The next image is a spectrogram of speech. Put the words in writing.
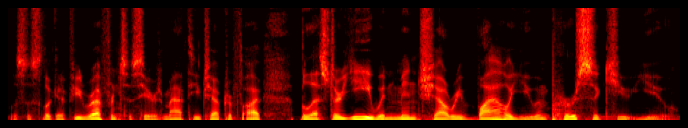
Let's just look at a few references here. Matthew chapter 5. Blessed are ye when men shall revile you and persecute you,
